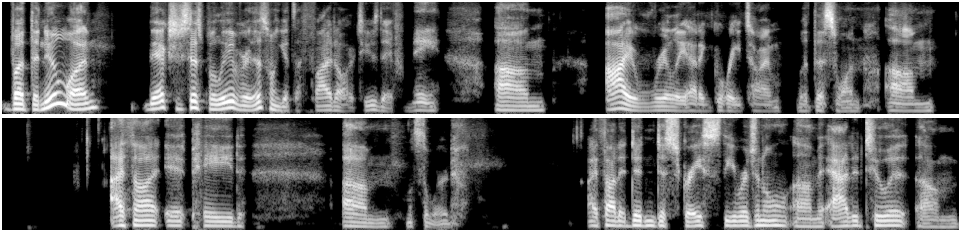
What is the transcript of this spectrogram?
But the new one, The Exorcist Believer, this one gets a $5 Tuesday for me. Um, I really had a great time with this one. Um, I thought it paid um what's the word i thought it didn't disgrace the original um it added to it um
